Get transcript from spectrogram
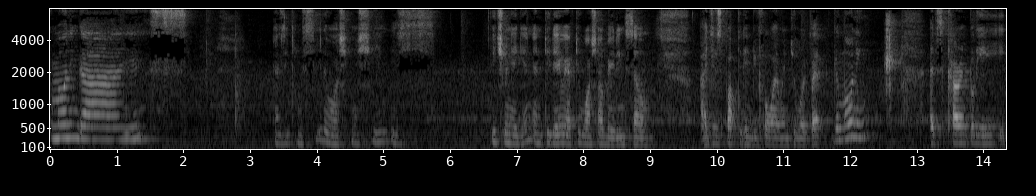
Good morning, guys. As you can see, the washing machine is featuring again. And today we have to wash our bedding. So, I just popped it in before I went to work. But good morning. It's currently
